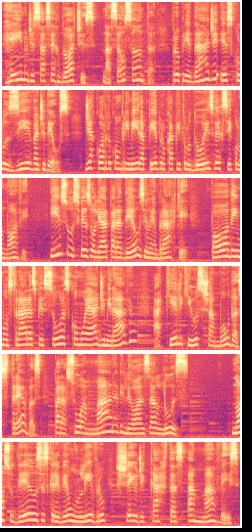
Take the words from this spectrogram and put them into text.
reino de sacerdotes, nação santa, propriedade exclusiva de Deus, de acordo com 1 Pedro capítulo 2, versículo 9. Isso os fez olhar para Deus e lembrar que podem mostrar às pessoas como é admirável aquele que os chamou das trevas para sua maravilhosa luz. Nosso Deus escreveu um livro cheio de cartas amáveis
